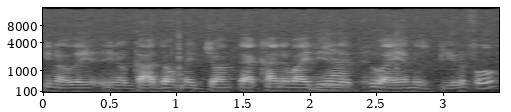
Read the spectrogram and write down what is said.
you know they, you know God don't make junk that kind of idea Yeah. that who I am is beautiful.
